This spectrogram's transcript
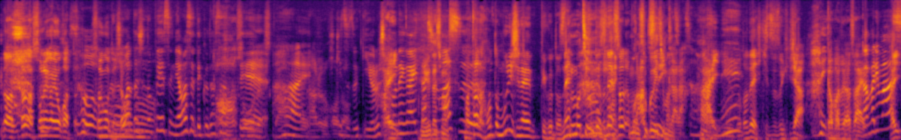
らだからそれが良かったそうそういうことでしょ？私のペースに合わせてくださっあーそうてで、すかはいなるほど引き続きよろしくお願いいたします。まあ、ただ本当無理しないっていうことね。もちろんですね。はいそれもう暑いから。はい、はいということで引き続きじゃあ、はい頑張ってください。頑張りますはい、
